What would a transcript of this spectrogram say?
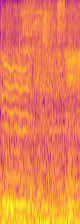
Gud. you.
